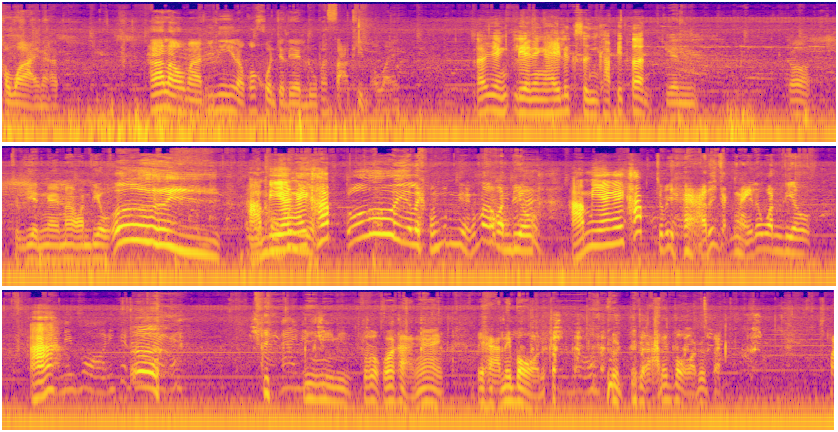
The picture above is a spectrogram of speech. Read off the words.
ทวายนะครับ ถ้าเรามาที่นี่เราก็ควรจะเรียนรู้ภาษาถิ่นเอาไว้ แล้วยังเรียนยังไงให้ลึกซึ้งครับพี่เติ้ล เรียนก็จะเรียนไงมาวันเดียว เอ้ยหาเมียไงครับ โอ้ยอะไรของมึงเนี่ยก็มาวันเดียว หาเมียไงครับจะไปหาได้จากไหนแล้ววันเดียว อะในบ่อนี่ก็เอได้อไงนี่นี่นี่เขาบอกว่าหาง่าย ไปหาในบ่อนะนู่นไปหาในบ่อด้วยไปไป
